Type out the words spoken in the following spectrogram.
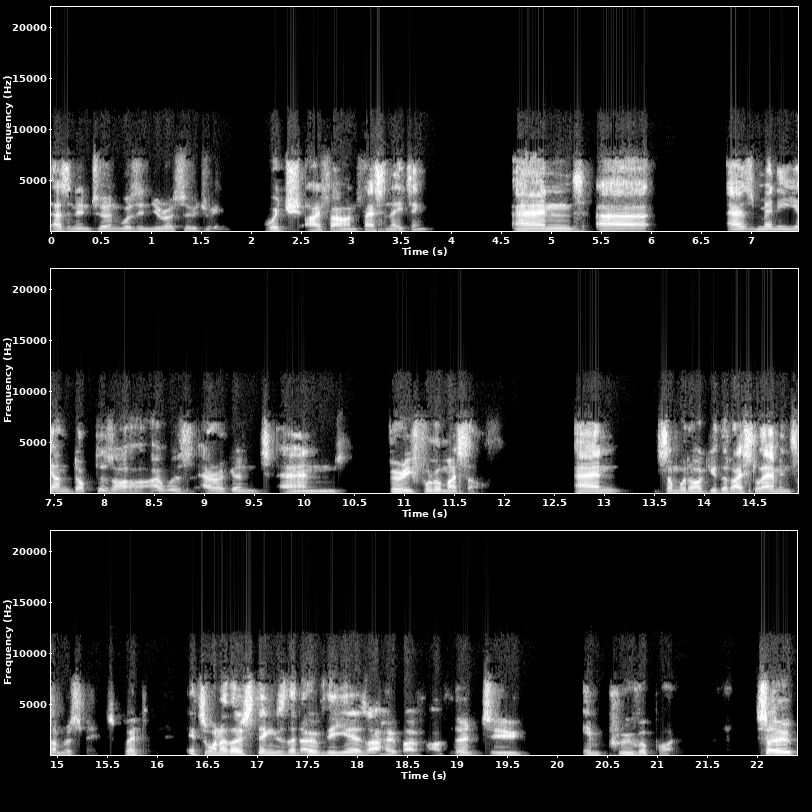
as an intern was in neurosurgery, which I found fascinating. And uh, as many young doctors are, I was arrogant and very full of myself. And some would argue that I slam in some respects, but it's one of those things that over the years I hope I've, I've learned to improve upon. So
